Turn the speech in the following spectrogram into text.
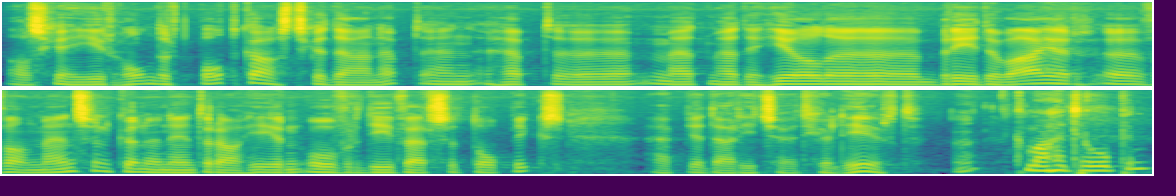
als je hier 100 podcasts gedaan hebt en hebt eh, met, met een heel brede waaier van mensen kunnen interageren over diverse topics, heb je daar iets uit geleerd. hè. Ik mag het hopen.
